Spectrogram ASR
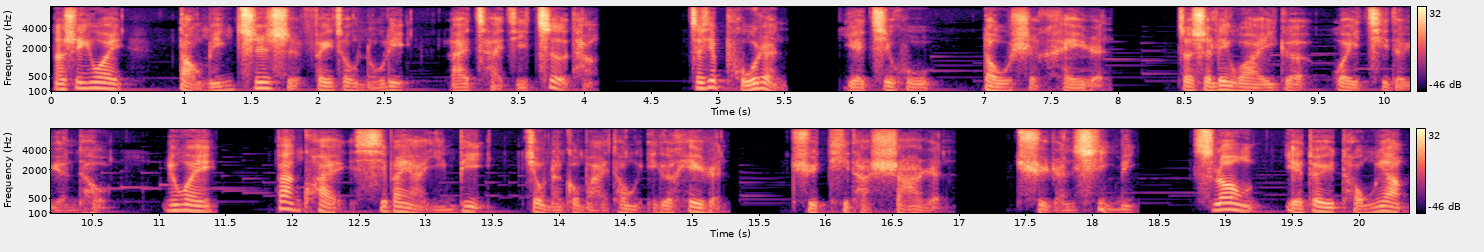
那是因为岛民指使非洲奴隶来采集蔗糖，这些仆人也几乎都是黑人。这是另外一个危机的源头，因为半块西班牙银币就能够买通一个黑人去替他杀人，取人性命。斯隆也对于同样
